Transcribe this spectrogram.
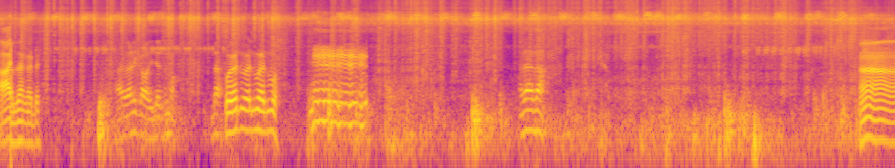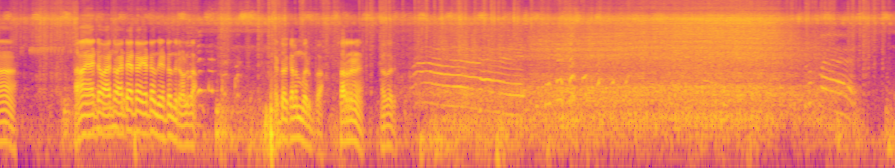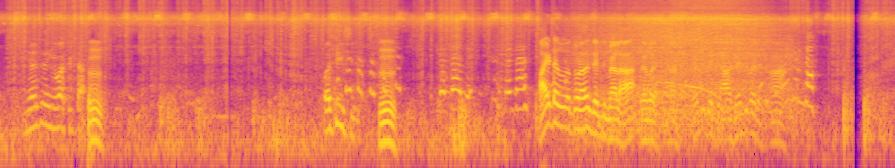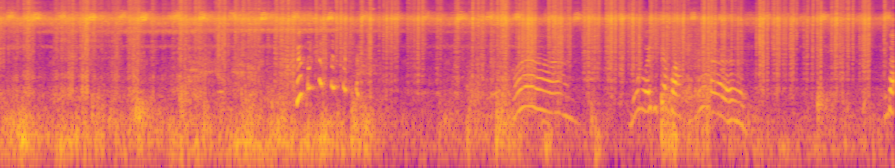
ஆ அதுதான் காட்டு. அது வேலைக்கு இது எடுத்துமா போய் எடுத்து எடுத்து எடுத்து போ அதான் அதான். ஆ ஆ ஆ. ஆ எட்ட எட்ட எட்ட எட்ட எட்ட வந்து எட்ட வந்துடும் அவ்வளோதான் எட்ட கிளம்பு இருப்பா சர்றன்னு அவர் ம். ம். ஹைட்டாக தூணாதான் மேலே. தெரிஞ்சு தெரிஞ்சு ஆ தெரிஞ்சு பாரு. ஆ.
